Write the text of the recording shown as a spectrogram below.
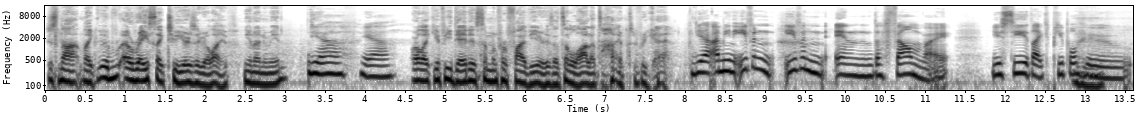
Just not like er- erase like 2 years of your life, you know what I mean? Yeah, yeah. Or like if you dated someone for 5 years, that's a lot of time to forget. Yeah, I mean even even in the film, right? You see like people who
